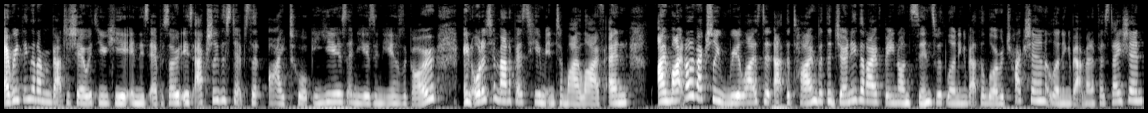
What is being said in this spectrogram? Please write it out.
everything that I'm about to share with you here in this episode is actually the steps that I took years and years and years ago in order to manifest him into my life. And I might not have actually realized it at the time, but the journey that I've been on since with learning about the law of attraction, learning about manifestation,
